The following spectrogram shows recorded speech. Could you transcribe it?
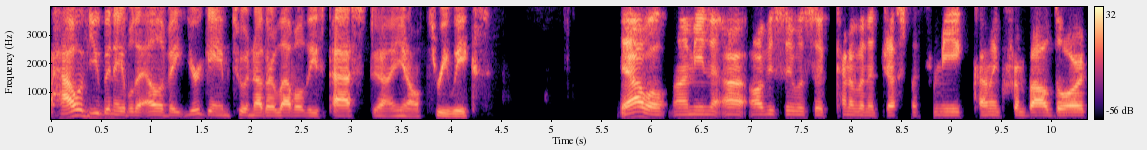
how have you been able to elevate your game to another level these past, uh, you know, three weeks? Yeah, well, I mean, uh, obviously, it was a kind of an adjustment for me coming from Val-d'Or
